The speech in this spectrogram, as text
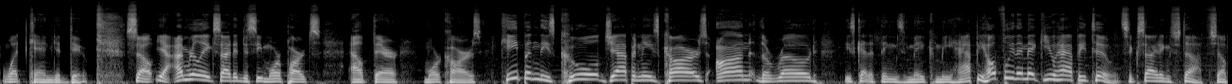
What can you do? So yeah, I'm really excited to see more parts out there, more cars, keeping these cool Japanese cars on the road. These kind of things make me happy. Hopefully, they make you happy too. It's exciting stuff. So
